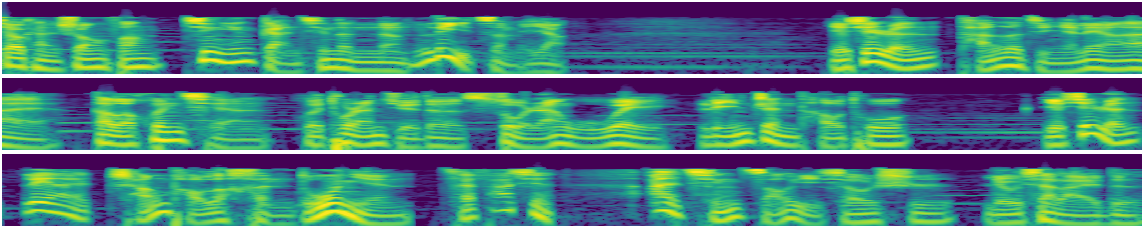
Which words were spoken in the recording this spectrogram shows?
要看双方经营感情的能力怎么样。有些人谈了几年恋爱。到了婚前，会突然觉得索然无味，临阵逃脱；有些人恋爱长跑了很多年，才发现爱情早已消失，留下来的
